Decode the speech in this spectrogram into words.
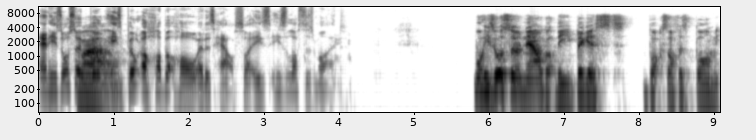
and he's also Wow. built he's built a hobbit hole at his house. Like he's he's lost his mind. Well, he's also now got the biggest box office bomb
